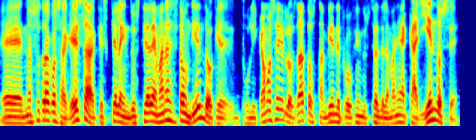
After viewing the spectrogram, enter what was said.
Eh, no es otra cosa que esa, que es que la industria alemana se está hundiendo, que publicamos ahí los datos también de producción industrial de Alemania cayéndose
